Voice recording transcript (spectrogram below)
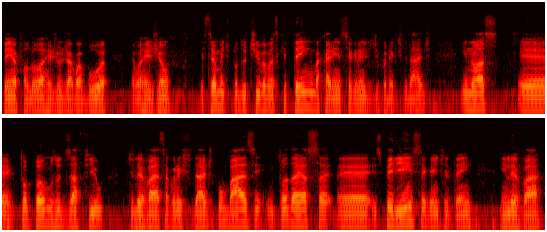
Penha falou, a região de Água Boa é uma região extremamente produtiva, mas que tem uma carência grande de conectividade. E nós é, topamos o desafio de levar essa conectividade com base em toda essa é, experiência que a gente tem em levar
